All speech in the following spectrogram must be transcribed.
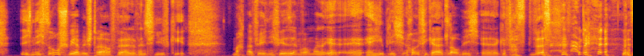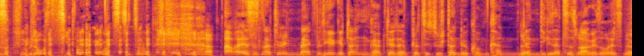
ich nicht so schwer bestraft werde, wenn es schief geht. Macht natürlich nicht viel Sinn, weil man er erheblich häufiger, glaube ich, äh, gefasst wird, wenn man loszieht, um irgendwas zu tun. Ja. Aber es ist natürlich ein merkwürdiger Gedankengang, der da plötzlich zustande kommen kann, ja. wenn die Gesetzeslage so ist. Ja.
